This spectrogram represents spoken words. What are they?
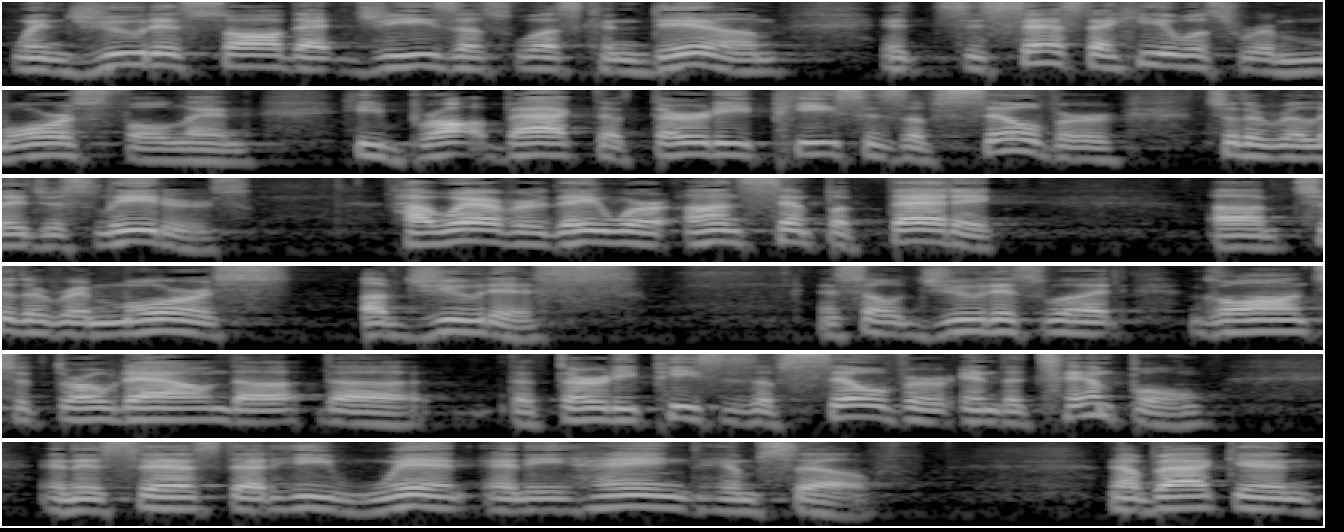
when Judas saw that Jesus was condemned, it, it says that he was remorseful and he brought back the 30 pieces of silver to the religious leaders. However, they were unsympathetic um, to the remorse of Judas. And so Judas would go on to throw down the, the, the 30 pieces of silver in the temple. And it says that he went and he hanged himself. Now, back in,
